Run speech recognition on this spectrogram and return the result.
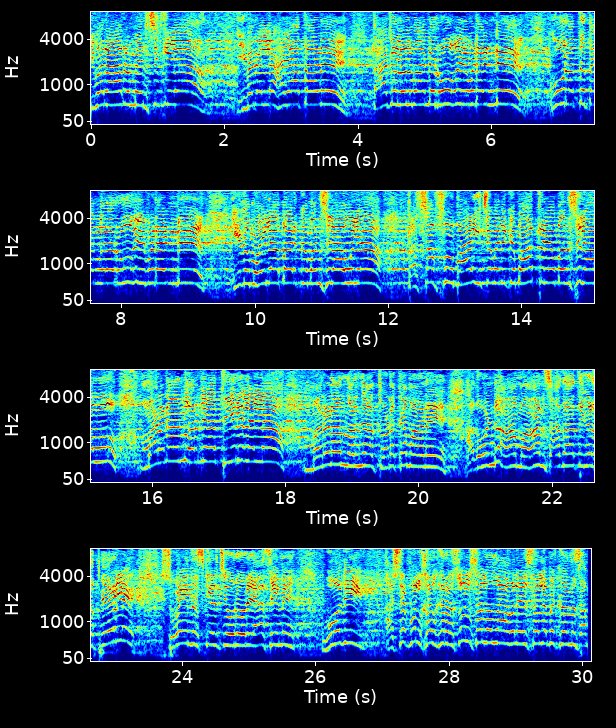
ഇവരാരും മരിച്ചിട്ടില്ല. ഇവരെല്ലാം ഹയാത്താണ്. അതുകൊണ്ട് ആ മഹാൻ സാധാത്യങ്ങളുടെ പേരിൽ സുബൈ നിസ്കരിച്ച് ഒരു യാസീന് ഓതി അഷ്റഫുൽ ഖൽഖ് റസൂൽ സല്ലല്ലാഹു അലൈഹി വസല്ലമക്ക് വന്ന്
